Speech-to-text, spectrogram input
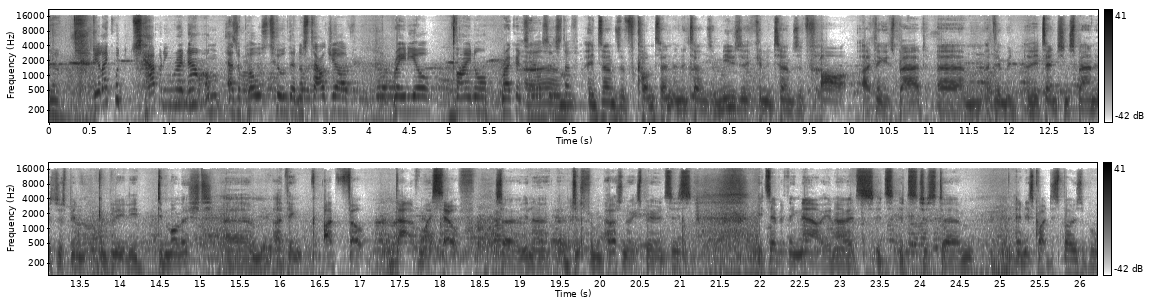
Yeah. Do you like what's happening right now, um, as opposed to the nostalgia of radio, vinyl, record sales, and stuff? Um, In terms of content and in terms of music and in terms of art, I think it's bad. Um, I think we, the attention span has just been completely demolished. Um, I think I've felt that of myself. So you know, just from personal experiences, it's everything now. You know, it's it's it's just um, and it's quite disposable,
